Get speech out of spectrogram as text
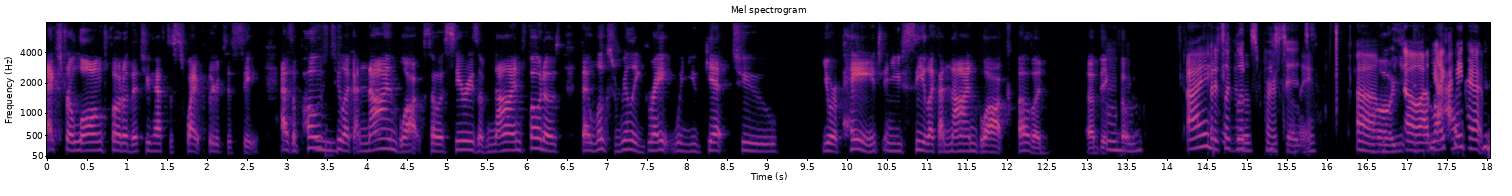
extra long photo that you have to swipe through to see, as opposed Mm. to like a nine block. So a series of nine photos that looks really great when you get to your page and you see like a nine block of a a big photo. Mhm. i But it's like little those personally um, Oh, y- so i Yeah, like I the hate pa- the.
